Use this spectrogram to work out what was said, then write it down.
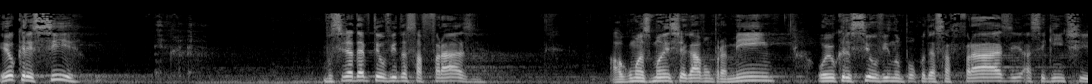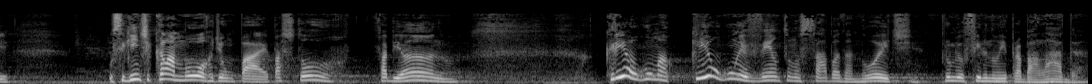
Eu cresci, você já deve ter ouvido essa frase. Algumas mães chegavam para mim, ou eu cresci ouvindo um pouco dessa frase, a seguinte o seguinte clamor de um pai: Pastor, Fabiano, cria, alguma, cria algum evento no sábado à noite para o meu filho não ir para balada.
